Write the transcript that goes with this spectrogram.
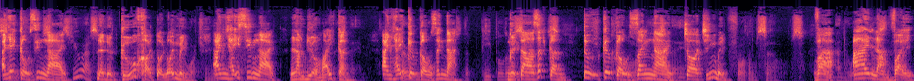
anh hãy cầu xin Ngài để được cứu khỏi tội lỗi mình. Anh hãy xin Ngài làm điều mà anh cần. Anh hãy kêu cầu danh Ngài. Người ta rất cần tự kêu cầu danh Ngài cho chính mình. Và ai làm vậy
